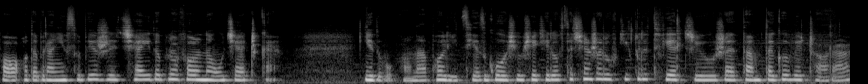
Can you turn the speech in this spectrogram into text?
po odebranie sobie życia i dobrowolną ucieczkę. Niedługo na policję zgłosił się kierowca ciężarówki, który twierdził, że tamtego wieczora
